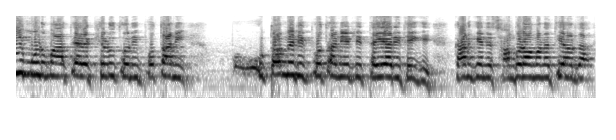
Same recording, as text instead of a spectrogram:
એ મૂળમાં અત્યારે ખેડૂતોની પોતાની ઓટોમેટિક પોતાની એટલી તૈયારી થઈ ગઈ. કારણ કે એને સાંભળવામાં નથી આવતા.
